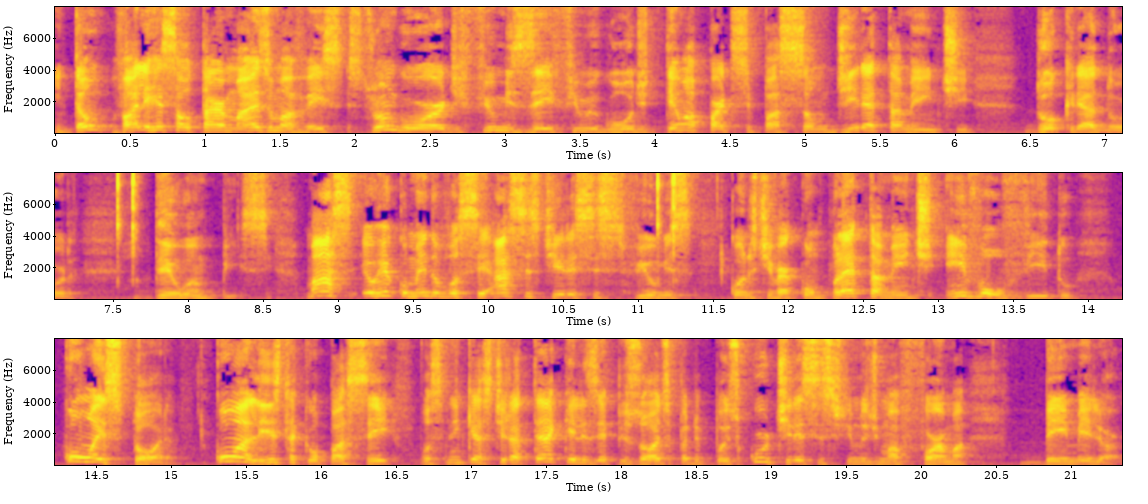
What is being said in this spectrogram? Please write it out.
Então vale ressaltar mais uma vez, Strong World, Filme Z e Filme Gold tem uma participação diretamente do criador de One Piece. Mas eu recomendo você assistir esses filmes quando estiver completamente envolvido com a história. Com a lista que eu passei, você tem que assistir até aqueles episódios para depois curtir esses filmes de uma forma bem melhor.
